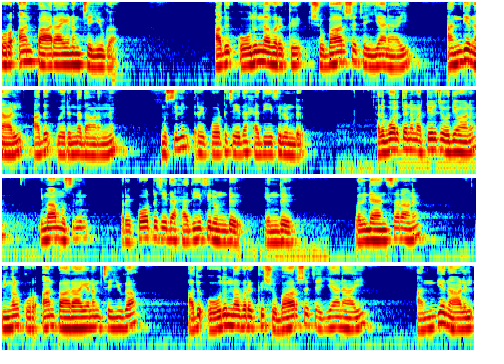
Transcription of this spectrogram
ഖുർആൻ പാരായണം ചെയ്യുക. അത് ഓതുന്നവർക്ക് ശുപാർശ ചെയ്യാനായി അന്ത്യനാളിൽ അത് വരുന്നതാണെന്ന് മുസ്ലിം റിപ്പോർട്ട് ചെയ്ത ഹദീസിലുണ്ട്. അതുപോലെ തന്നെ മറ്റൊരു ചോദ്യമാണ് ഇമാം മുസ്ലിം റിപ്പോർട്ട് ചെയ്ത ഹദീസിലുണ്ട് എന്ത്? അതിന്റെ ആൻസറാണ് നിങ്ങൾ ഖുർആൻ പാരായണം ചെയ്യുക അത് ഓതുന്നവർക്ക് ശുപാർശ ചെയ്യാനായി അന്ത്യനാളിൽ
